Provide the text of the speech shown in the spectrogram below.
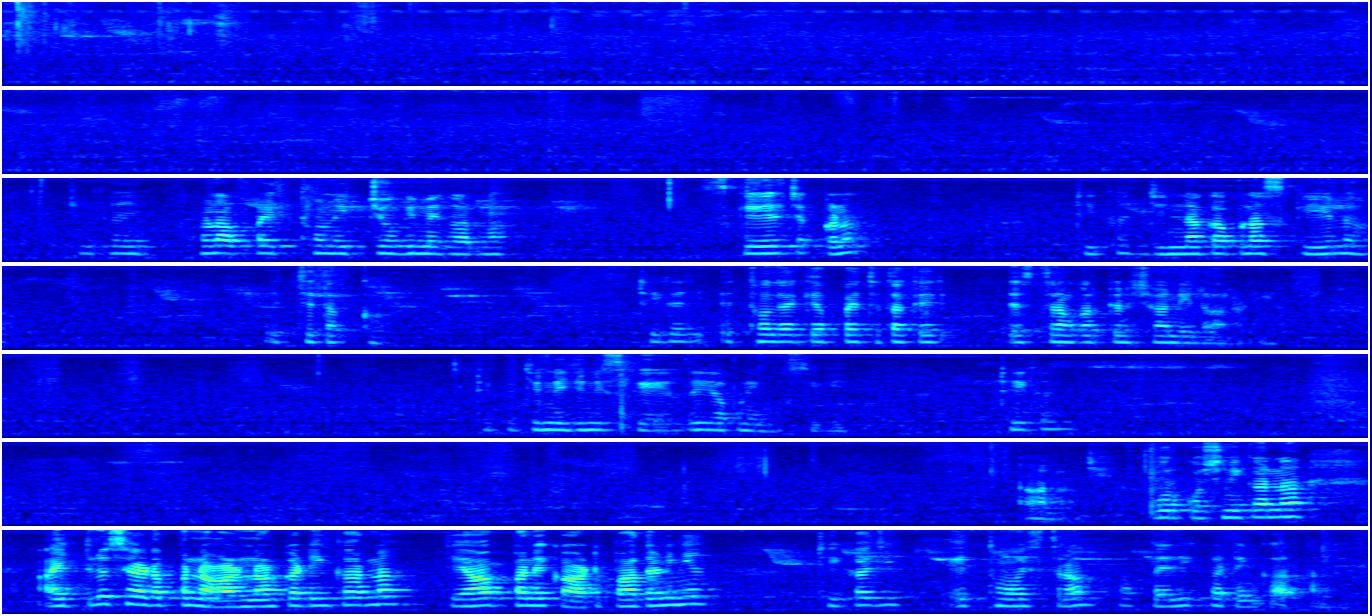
ਠੀਕ ਹੈ ਜੀ। ਹੁਣ ਆਪਾਂ ਇੱਥੋਂ ਨੀਚੋਂ ਕਿਵੇਂ ਕਰਨਾ? ਸਕੇਲ ਚੱਕਣਾ। ਠੀਕ ਹੈ ਜਿੰਨਾ ਕ ਆਪਣਾ ਸਕੇਲ ਆ, ਇੱਥੇ ਤੱਕ। ਠੀਕ ਹੈ ਜੀ, ਇੱਥੋਂ ਲੈ ਕੇ ਆਪਾਂ ਇੱਥੇ ਤੱਕ ਇਸ ਤਰ੍ਹਾਂ ਕਰਕੇ ਨਿਸ਼ਾਨੀ ਲਾ ਲੈਣੀ ਠੀਕ ਹੈ ਜਿੰਨੀ ਜਿੰਨੀ ਸਕੇਲ ਦੀ ਆਪਣੀ ਹੋ ਸੀਗੀ। ਠੀਕ ਹੈ ਜੀ। ਆ ਲਓ ਜੀ, ਹੋਰ ਕੁਝ ਨਹੀਂ ਕਰਨਾ। ਇੱਧਰਲੀ ਸਾਈਡ ਆਪਾਂ ਨਾਲ ਨਾਲ ਕਟਿੰਗ ਕਰਨਾ ਤੇ ਆ ਆਪਾਂ ਨੇ ਕਾਟ ਪਾ ਦੇਣੀ ਆ। ਠੀਕ ਆ ਜੀ, ਇੱਥੋਂ ਇਸ ਤਰ੍ਹਾਂ ਆਪਾਂ ਇਹਦੀ ਕਟਿੰਗ ਕਰ ਦਾਂਗੇ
